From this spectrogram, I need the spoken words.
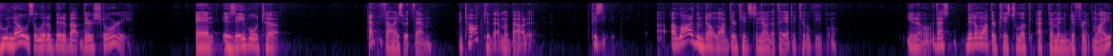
who knows a little bit about their story and is able to empathize with them and talk to them about it because a lot of them don't want their kids to know that they had to kill people you know that's they don't want their kids to look at them in a different light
